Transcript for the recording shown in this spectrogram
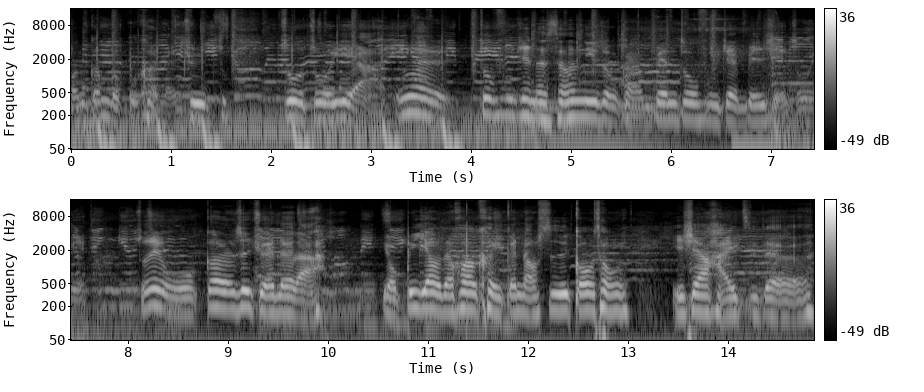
我们根本不可能去做做作业啊！因为做复健的时候，你怎么可能边做复健边写作业？所以我个人是觉得啦，有必要的话可以跟老师沟通一下孩子的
